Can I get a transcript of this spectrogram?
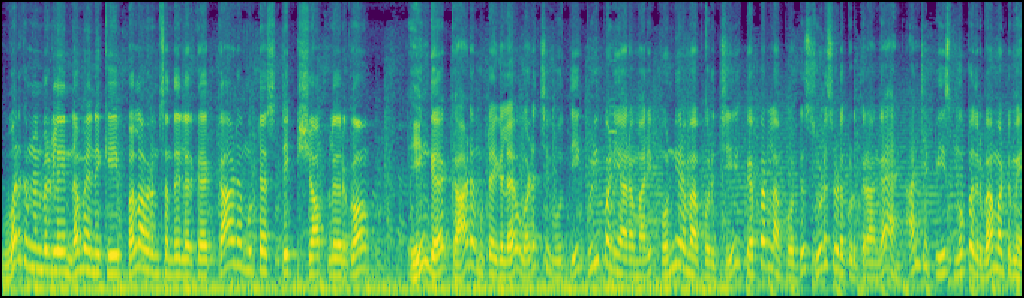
வணக்கம் நண்பர்களே நம்ம இன்னைக்கு பல்லாவரம் சந்தையில் இருக்க காடை முட்டை ஸ்டிக் ஷாப்பில் இருக்கோம். இங்கே காடை முட்டைகளை உடச்சி ஊற்றி குழிப்பணியார மாதிரி பொன்னிறமாக பொறிச்சு பெப்பர்லாம் போட்டு சுட சுட கொடுக்குறாங்க. அண்ட் அஞ்சு பீஸ் முப்பது ரூபாய் மட்டுமே.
